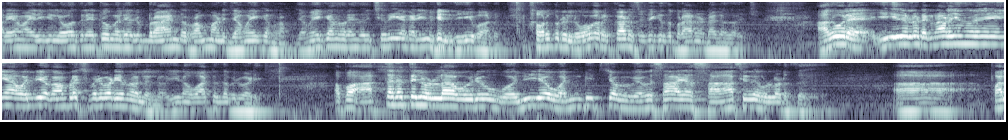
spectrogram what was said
അറിയാമായിരിക്കും ലോകത്തിലെ ഏറ്റവും വലിയൊരു ബ്രാൻഡ് റമ്മാണ് ജമൈക്കൻ റം. ജമൈക്ക എന്ന് പറയുന്നത് ഒരു ചെറിയ കരീബിയൻ ദ്വീപാണ്. അവർക്കൊരു ലോക റെക്കോർഡ് സൃഷ്ടിക്കുന്ന ബ്രാൻഡ് ഉണ്ടാക്കാൻ സാധിച്ചു അതുപോലെ ഇതിലുള്ള ടെക്നോളജി എന്ന് പറഞ്ഞു കഴിഞ്ഞാൽ വലിയ കോംപ്ലക്സ് പരിപാടിയൊന്നും അല്ലല്ലോ. ഈ വാറ്റുന്ന പരിപാടി. അപ്പോൾ അത്തരത്തിലുള്ള ഒരു വലിയ വൻപിച്ച വ്യവസായ സാധ്യത ഉള്ളിടത്ത് പല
